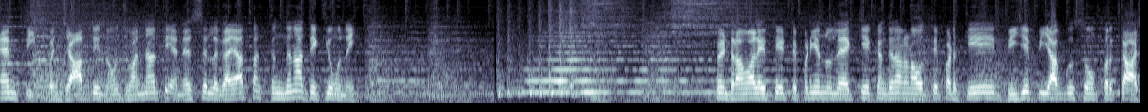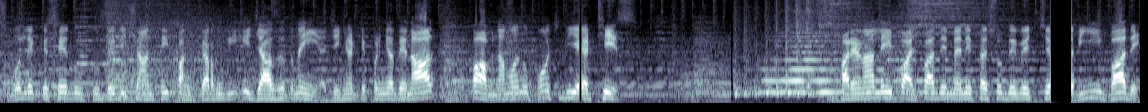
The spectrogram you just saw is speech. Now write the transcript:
ਐਮਪੀ ਪੰਜਾਬ ਦੇ ਨੌਜਵਾਨਾਂ ਤੇ ਐਨਐਸਸੀ ਲਗਾਇਆ ਤਾਂ ਕੰਗਨਾ ਤੇ ਕਿਉਂ ਨਹੀਂ? ਪਿੰਡਰਾਂ ਵਾਲੇ ਤੇ ਟਿੱਪਣੀਆਂ ਨੂੰ ਲੈ ਕੇ ਕੰਗਨਾ ਰਣੌਤ ਤੇ ਭੜਕੇ ਬੀਜੇਪੀ ਆਗੂ ਸੋਮ ਪ੍ਰਕਾਸ਼ ਬੋਲੇ ਕਿਸੇ ਨੂੰ ਸੂਬੇ ਦੀ ਸ਼ਾਂਤੀ ਭੰਗ ਕਰਨ ਦੀ ਇਜਾਜ਼ਤ ਨਹੀਂ ਹੈ। ਅਜਿਹੀਆਂ ਟਿੱਪਣੀਆਂ ਦੇ ਨਾਲ ਭਾਵਨਾਵਾਂ ਨੂੰ ਪਹੁੰਚਦੀ ਹੈ ਠੇਸ। ਹਰਿਆਣਾ ਲਈ ਭਾਜਪਾ ਦੇ ਮੈਨੀਫੈਸਟੋ ਦੇ ਵਿੱਚ 20 ਵਾਅਦੇ।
